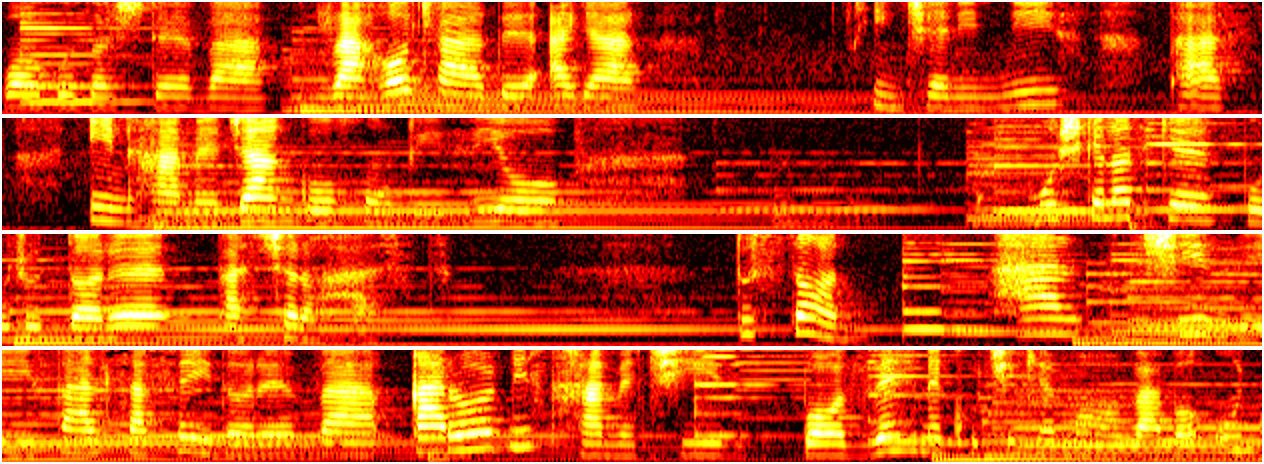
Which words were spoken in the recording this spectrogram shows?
واگذاشته و رها کرده. اگر این چنین نیست پس این همه جنگ و خونریزی و مشکلاتی که وجود داره پس چرا هست؟ دوستان هر چیزی فلسفه ای داره و قرار نیست همه چیز با ذهن کوچیک ما و با اون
